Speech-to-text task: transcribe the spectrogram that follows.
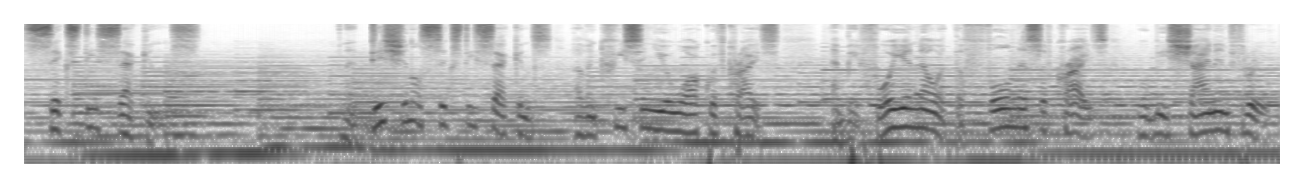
60 seconds. An additional 60 seconds of increasing your walk with Christ and before you know it, the fullness of Christ will be shining through.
